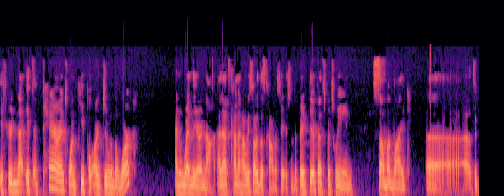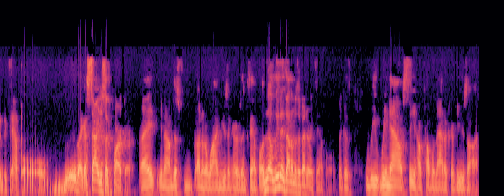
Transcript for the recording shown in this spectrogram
if you're not, it's apparent when people are doing the work and when they are not. And that's kind of how we started this conversation. The big difference between someone like, uh, that's a good example, like a Sarah Jessica Parker, right? You know, I'm just I don't know why I'm using her as an example. No, Lena Dunham is a better example because we we now see how problematic her views are.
